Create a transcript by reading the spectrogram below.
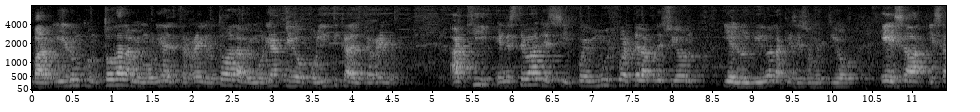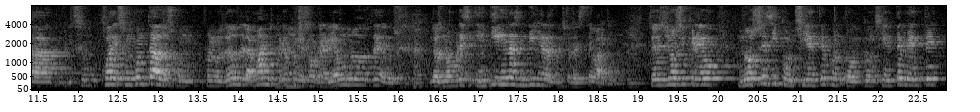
Barrieron con toda la memoria del terreno, toda la memoria geopolítica del terreno. Aquí, en este valle, sí fue muy fuerte la presión y el olvido a la que se sometió esa, esa son, contados con, con, los dedos de la mano, creo que me sobraría uno o dos dedos, los nombres indígenas, indígenas dentro de este valle. Entonces yo sí creo, no sé si consciente o inconscientemente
